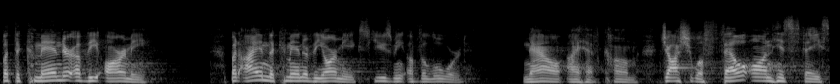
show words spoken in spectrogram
But the commander of the army, but I am the commander of the army, excuse me, of the Lord. Now I have come. Joshua fell on his face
